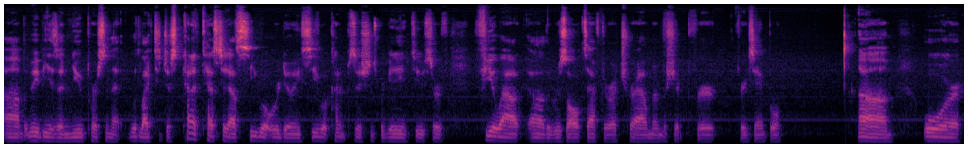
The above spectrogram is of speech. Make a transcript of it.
uh, but maybe is a new person that would like to just kind of test it out, see what we're doing, see what kind of positions we're getting into, sort of feel out uh, the results after a trial membership, for for example, um, or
